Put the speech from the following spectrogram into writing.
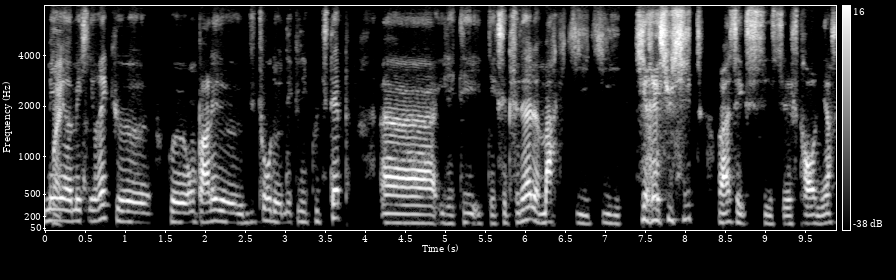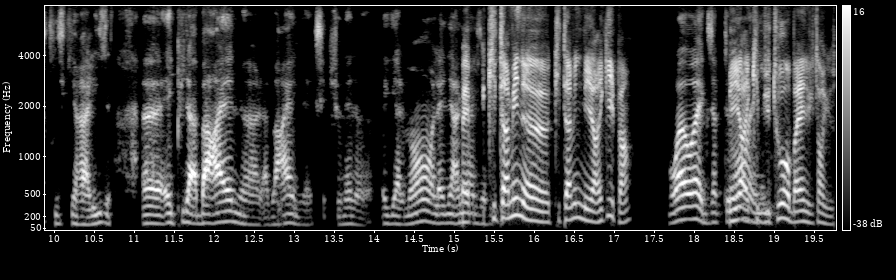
Mais Ouais. euh, mais c'est vrai que qu'on parlait de- du tour de Decunic Quick Step. Euh, il était, il était exceptionnel. Marc qui, qui, qui ressuscite. Voilà, c'est, extraordinaire ce qu'il, ce qu'il réalise. Euh, et puis la Bahreïn, euh, la Bahreïn exceptionnelle euh, également. L'année dernière, Mais ils avaient- qui termine euh, qui termine meilleure équipe hein. ouais, ouais, exactement. Meilleure Et- équipe du tour, Bayern Victorious.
